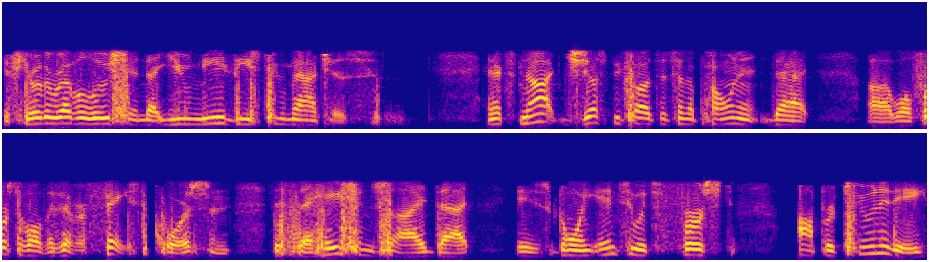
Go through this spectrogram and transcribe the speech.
if you're the revolution, that you need these two matches. And it's not just because it's an opponent that, uh, well, first of all, they've ever faced, of course, and this is the Haitian side that is going into its first opportunity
